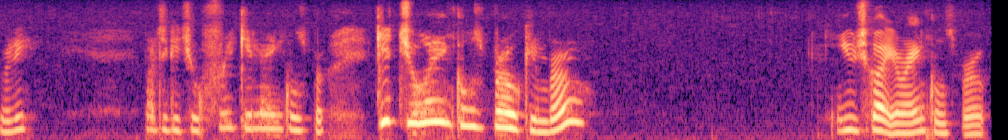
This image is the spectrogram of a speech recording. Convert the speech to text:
Ready? About to get your freaking ankles broke. Get your ankles broken, bro. You just got your ankles broke.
